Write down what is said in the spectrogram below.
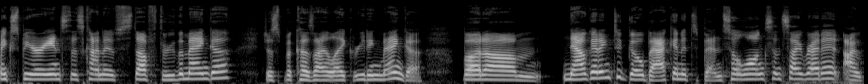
experience this kind of stuff through the manga just because I like reading manga. But um now getting to go back and it's been so long since I read it, I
